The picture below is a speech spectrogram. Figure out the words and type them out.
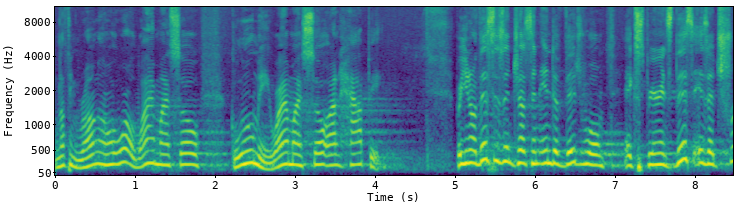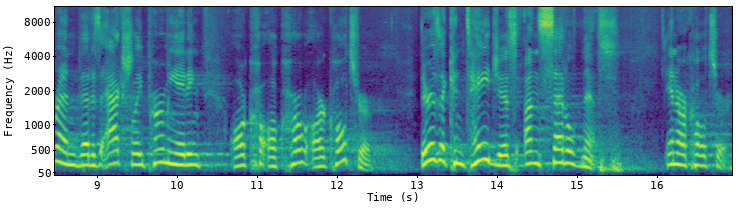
nothing wrong in the whole world. Why am I so gloomy? Why am I so unhappy? But you know, this isn't just an individual experience. This is a trend that is actually permeating our, our, our culture. There is a contagious unsettledness in our culture.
